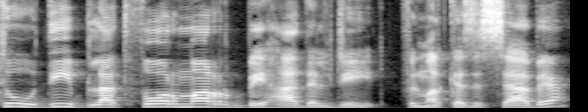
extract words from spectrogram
2D platformer بهذا الجيل. في المركز السابع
